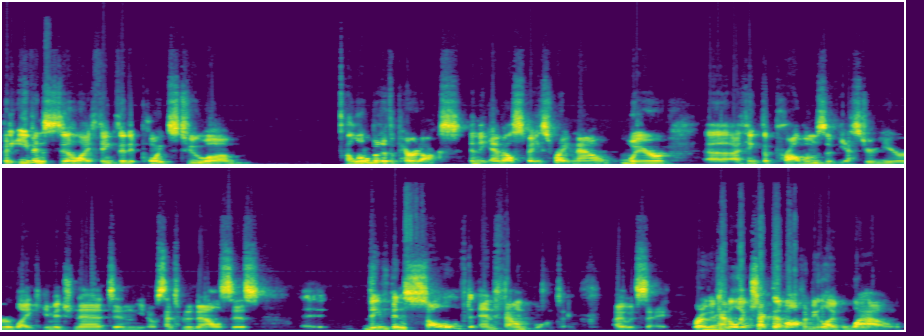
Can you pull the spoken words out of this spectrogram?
but even still, I think that it points to um, a little bit of a paradox in the ML space right now, where uh, I think the problems of yesteryear, like ImageNet and you know sentiment analysis, uh, they've been solved and found wanting. I would say, right? Yeah. We kind of like check them off and be like, wow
